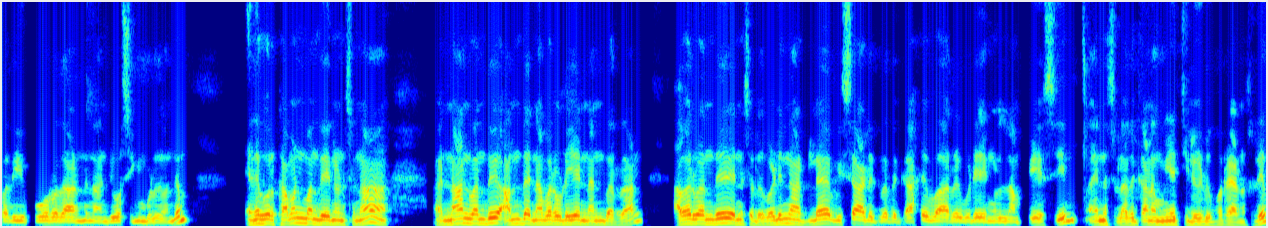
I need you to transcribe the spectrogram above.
பதிவு போடுறதான்னு நான் யோசிக்கும் பொழுது வந்து எனக்கு ஒரு கமெண்ட் வந்து என்னன்னு சொன்னால் நான் வந்து அந்த நபருடைய நண்பர் தான் அவர் வந்து என்ன சொல்றது வெளிநாட்டில் விசா எடுக்கிறதுக்காக இவ்வாறு விடயங்கள்லாம் பேசி என்ன சொல்றது அதுக்கான முயற்சியில் ஈடுபடுறான்னு சொல்லி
